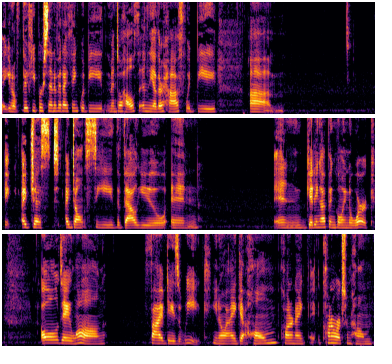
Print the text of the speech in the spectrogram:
you know 50% of it I think would be mental health and the other half would be um I just I don't see the value in in getting up and going to work all day long 5 days a week. You know, I get home, Connor and I Connor works from home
